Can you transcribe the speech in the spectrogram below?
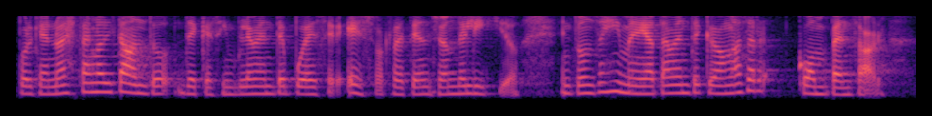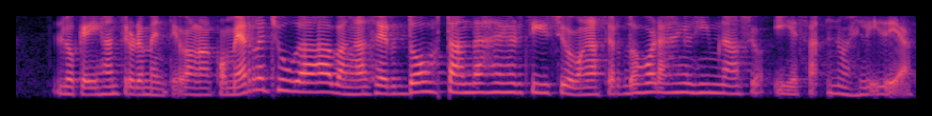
Porque no están al tanto de que simplemente puede ser eso, retención de líquido. Entonces inmediatamente, ¿qué van a hacer? Compensar. Lo que dije anteriormente, van a comer lechuga, van a hacer dos tandas de ejercicio, van a hacer dos horas en el gimnasio y esa no es la idea.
